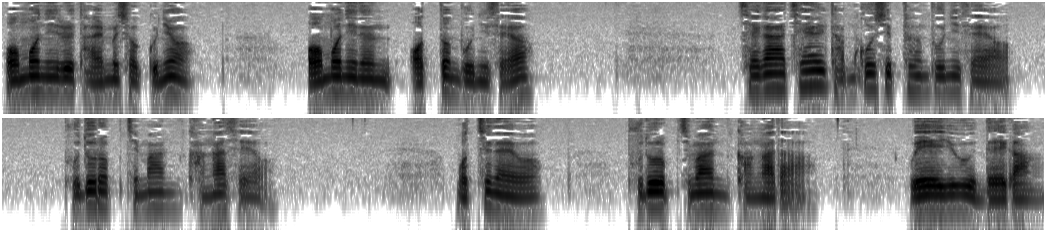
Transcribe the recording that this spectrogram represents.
어머니를 닮으셨군요. 어머니는 어떤 분이세요? 제가 제일 닮고 싶은 분이세요. 부드럽지만 강하세요. 멋지네요. 부드럽지만 강하다. 외유 내강.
